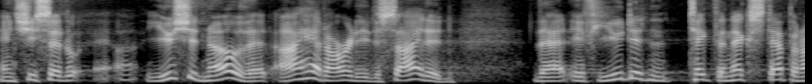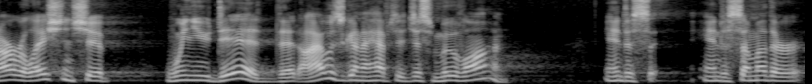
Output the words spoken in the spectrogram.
And she said, uh, You should know that I had already decided that if you didn't take the next step in our relationship when you did, that I was going to have to just move on into, into some, other,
